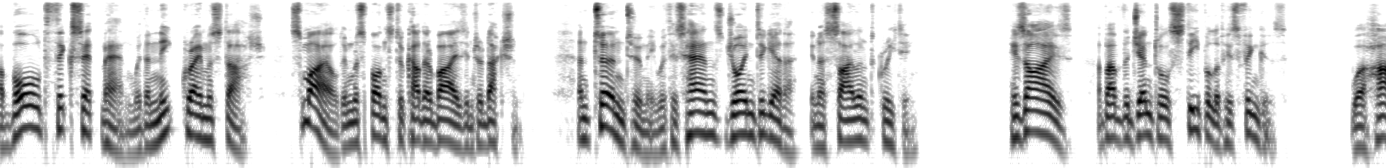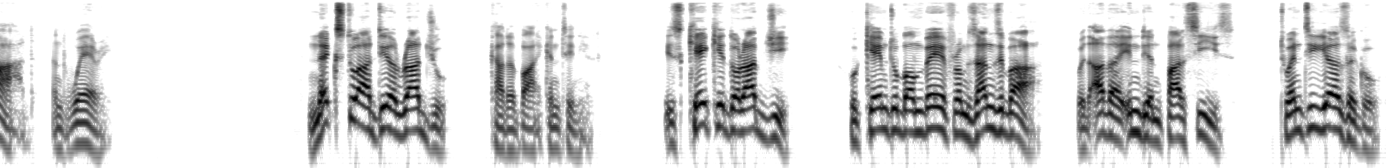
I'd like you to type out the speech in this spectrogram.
a bald, thick-set man with a neat grey moustache, smiled in response to Kaderbai's introduction, and turned to me with his hands joined together in a silent greeting. His eyes, above the gentle steeple of his fingers, were hard and wary. Next to our dear Raju, Kaderbai continued, is Keki Dorabji, who came to Bombay from Zanzibar with other Indian Parsis twenty years ago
